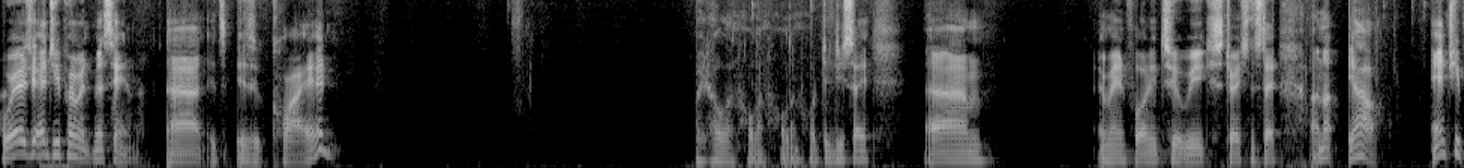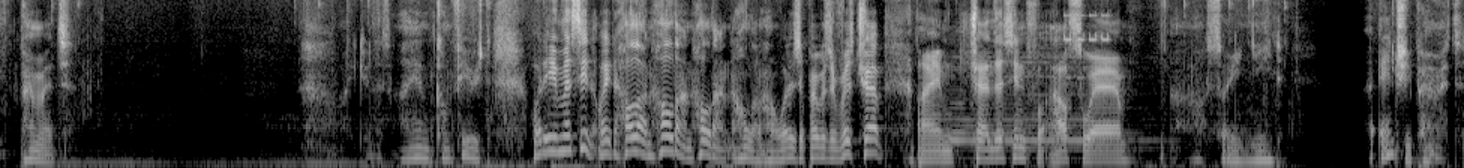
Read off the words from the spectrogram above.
Where's your entry permit missing? Uh, it's is acquired. Wait, hold on, hold on, hold on. What did you say? Um, remain for only two weeks. Duration stay. Uh, not yeah. Entry permit. Oh my goodness, I am confused. What are you missing? Wait, hold on, hold on, hold on, hold on. What is the purpose of this trip? I am transitioning for elsewhere. Oh, so you need an entry permit.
